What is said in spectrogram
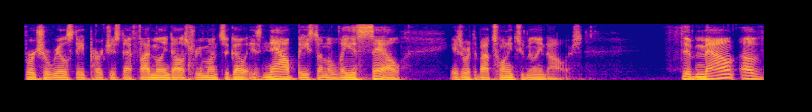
virtual real estate purchase. That five million dollars three months ago is now based on the latest sale is worth about 22 million dollars. the amount of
